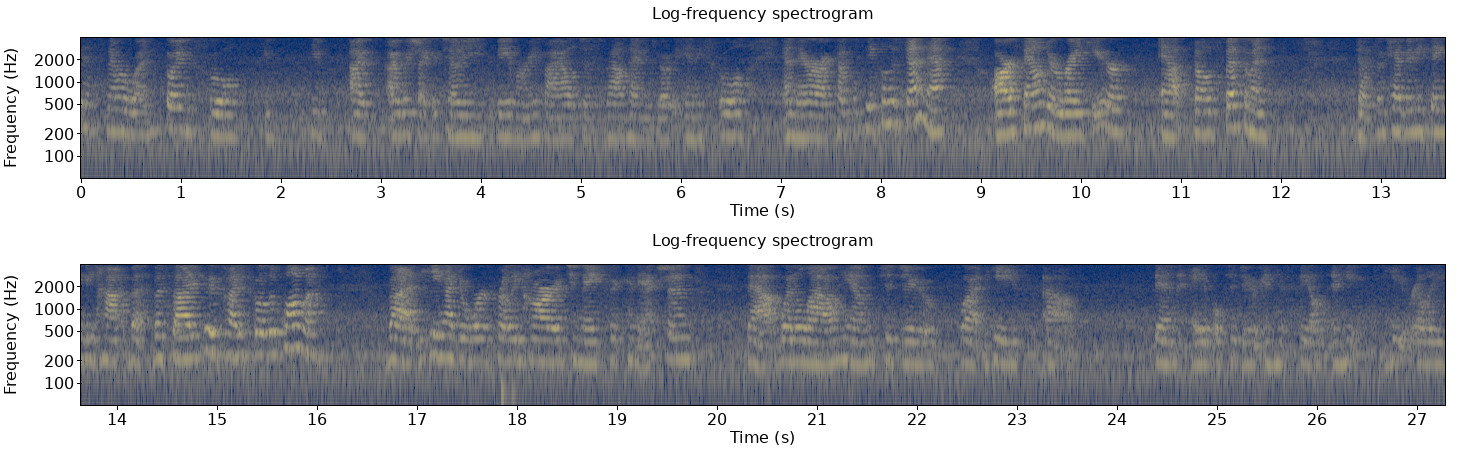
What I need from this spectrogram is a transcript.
That's number one. Going to school. You, you, I, I wish I could tell you you could be a marine biologist without having to go to any school, and there are a couple of people who've done that. Our founder right here at Bella Specimen doesn't have anything behind, but besides his high school diploma, but he had to work really hard to make the connections that would allow him to do what he's um, been able to do in his field. And he, he really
